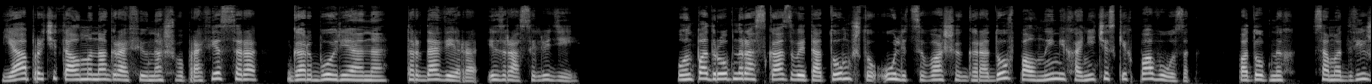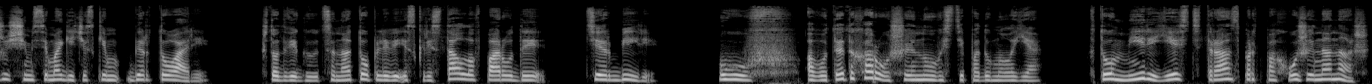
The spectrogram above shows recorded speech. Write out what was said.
Я прочитал монографию нашего профессора Гарбориана Тардавера из расы людей. Он подробно рассказывает о том, что улицы ваших городов полны механических повозок, подобных самодвижущимся магическим бертуари, что двигаются на топливе из кристаллов породы тербири. «Уф, а вот это хорошие новости», — подумала я. «В том мире есть транспорт, похожий на наш,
